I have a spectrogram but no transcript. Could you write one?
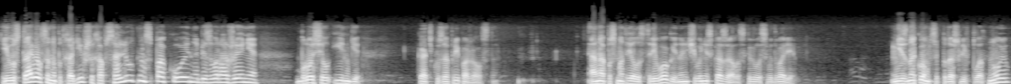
и уставился на подходивших абсолютно спокойно, без выражения, бросил Инге. «Катьку запри, пожалуйста». Она посмотрела с тревогой, но ничего не сказала, скрылась во дворе. Незнакомцы подошли вплотную.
